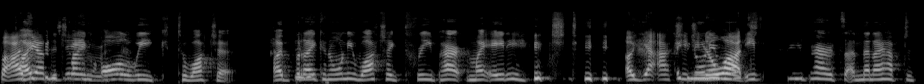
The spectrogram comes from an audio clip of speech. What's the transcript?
But I've been the trying all week to watch it. I but I can only watch like three parts. My ADHD. Oh yeah, actually, do you know what? Even three parts, and then I have to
